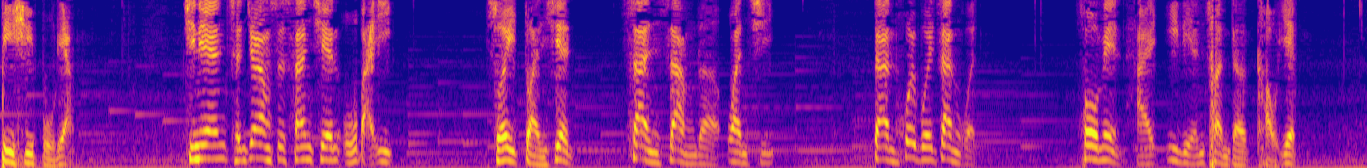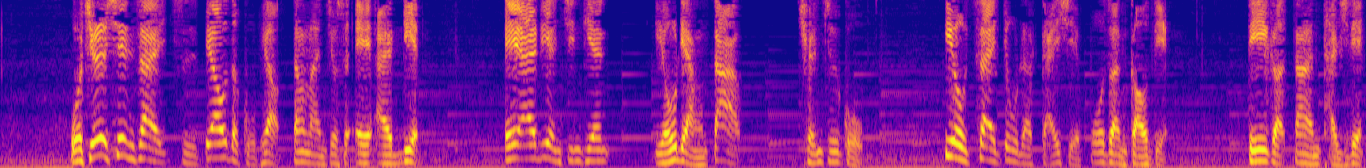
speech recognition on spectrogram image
必须补量。今天成交量是三千五百亿，所以短线站上了万七，但会不会站稳？后面还一连串的考验。我觉得现在指标的股票，当然就是 AI 链。AI 链今天有两大全值股又再度的改写波段高点。第一个当然台积电，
